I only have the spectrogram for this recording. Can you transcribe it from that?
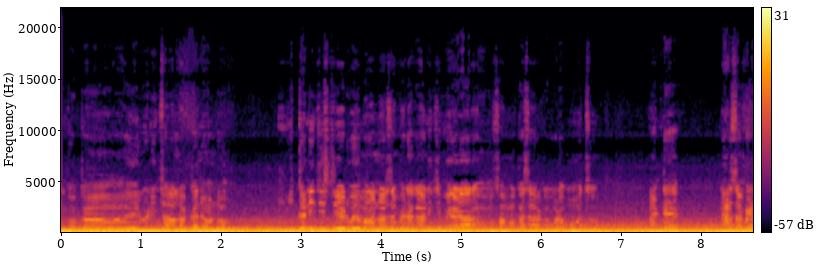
ఇంకొక ఇరవై నిమిషాలు అక్కడనే ఉండవు ఇక్కడ నుంచి స్ట్రేట్ పోయి మనం నర్సంపేట కాడ నుంచి మేడారం సమ్మక్క సారక కూడా పోవచ్చు. అంటే నర్సంపేట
